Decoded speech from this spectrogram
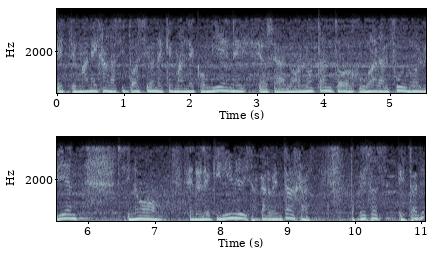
este, manejan las situaciones que más les conviene, o sea, no, no tanto jugar al fútbol bien, sino en el equilibrio y sacar ventajas. Por eso es- están-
